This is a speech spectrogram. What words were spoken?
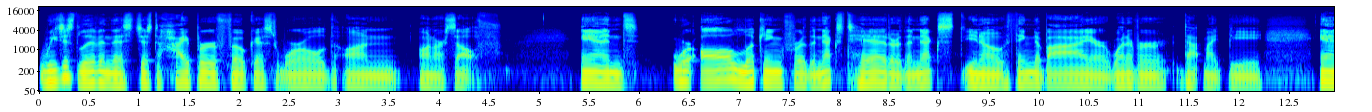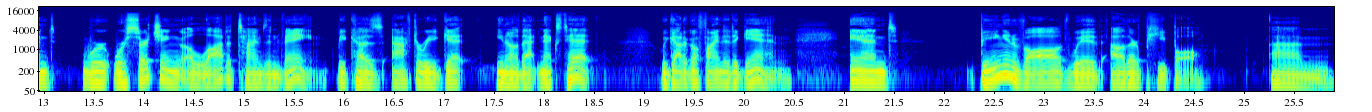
we just live in this just hyper focused world on on ourself. And we're all looking for the next hit or the next, you know, thing to buy or whatever that might be. And we're we're searching a lot of times in vain because after we get, you know, that next hit, we got to go find it again. And being involved with other people um,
